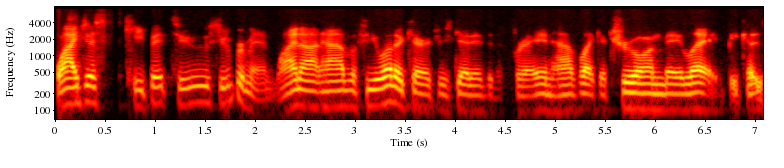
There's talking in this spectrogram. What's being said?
why just keep it to Superman? Why not have a few other characters get into the fray and have like a true on melee? Because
